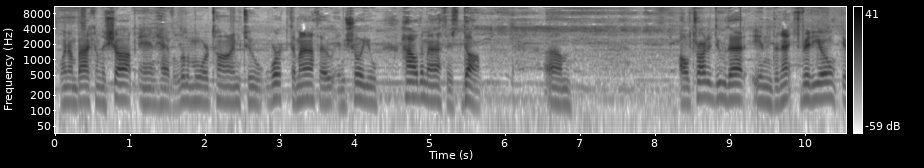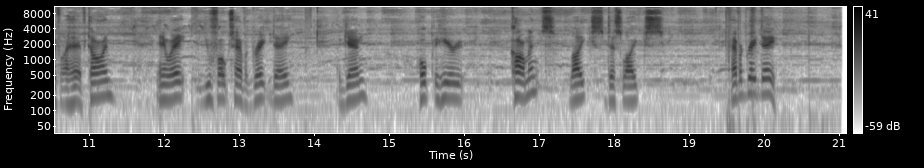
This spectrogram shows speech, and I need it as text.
when I'm back in the shop and have a little more time to work the math out and show you how the math is done. Um, I'll try to do that in the next video if I have time. Anyway, you folks have a great day. Again, hope to hear comments, likes, dislikes. Have a great day.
